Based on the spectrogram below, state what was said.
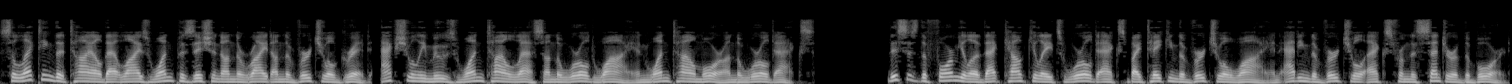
Selecting the tile that lies one position on the right on the virtual grid, actually moves one tile less on the world y and one tile more on the world x. This is the formula that calculates world x by taking the virtual y and adding the virtual x from the center of the board.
